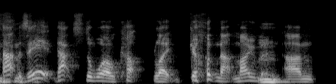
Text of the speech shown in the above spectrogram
That was it. That's the World Cup. Like got that moment. Um,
